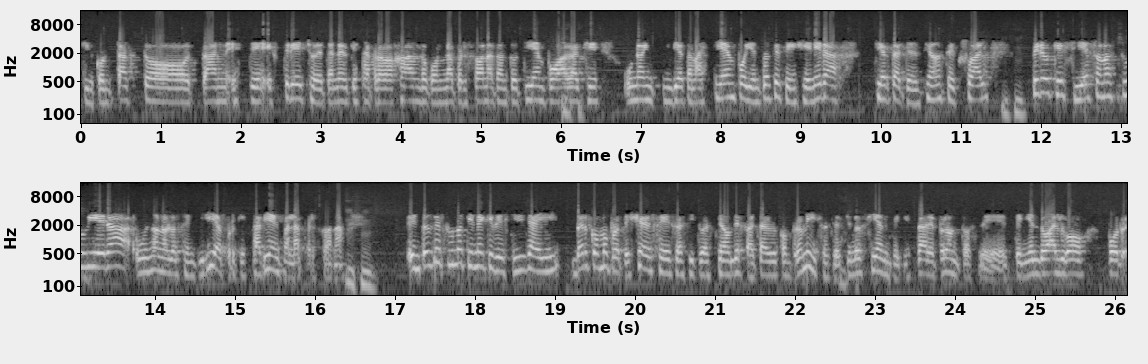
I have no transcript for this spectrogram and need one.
que el contacto tan este estrecho de tener que estar trabajando con una persona tanto tiempo haga que uno invierta más tiempo y entonces se genera cierta tensión sexual, pero que si eso no estuviera, uno no lo sentiría porque está bien con la persona. Entonces uno tiene que decidir ahí, ver cómo protegerse de esa situación de faltar el compromiso. O sea, si uno siente que está de pronto teniendo algo, por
